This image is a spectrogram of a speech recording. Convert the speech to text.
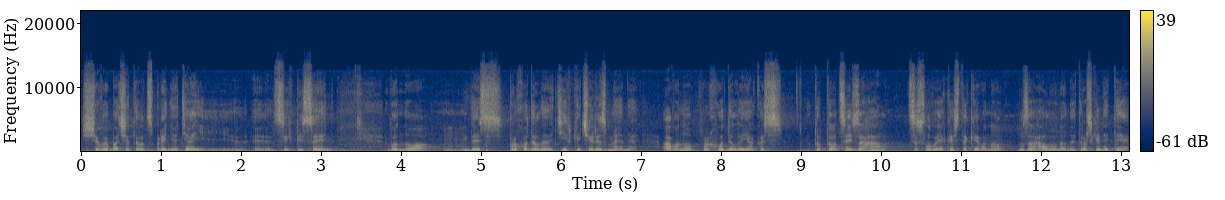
що ви бачите, от сприйняття е, цих пісень, воно десь проходило не тільки через мене, а воно проходило якось, тобто оцей загал. Це слово якесь таке, воно загал, воно не трошки не те.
